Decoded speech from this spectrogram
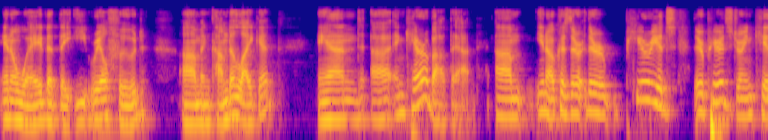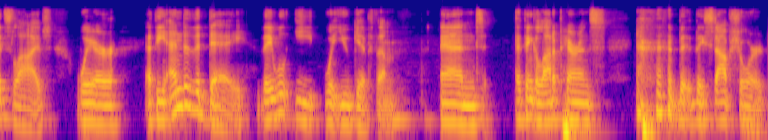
in a way that they eat real food um, and come to like it and uh, and care about that. Um, you know, because there there are periods there are periods during kids' lives where at the end of the day, they will eat what you give them. And I think a lot of parents they, they stop short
